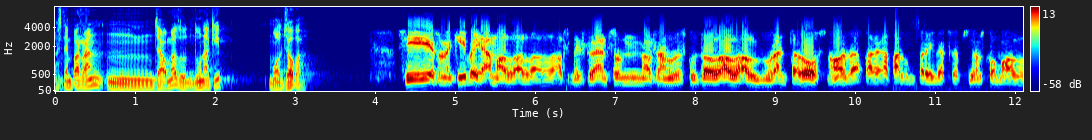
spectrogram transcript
Estem parlant, mm, Jaume, d'un equip molt jove. Sí, és un equip, veiem, el, el, el, els més grans són els nanos escuts del el, el 92, no? a part, a part d'un parell d'excepcions com el,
